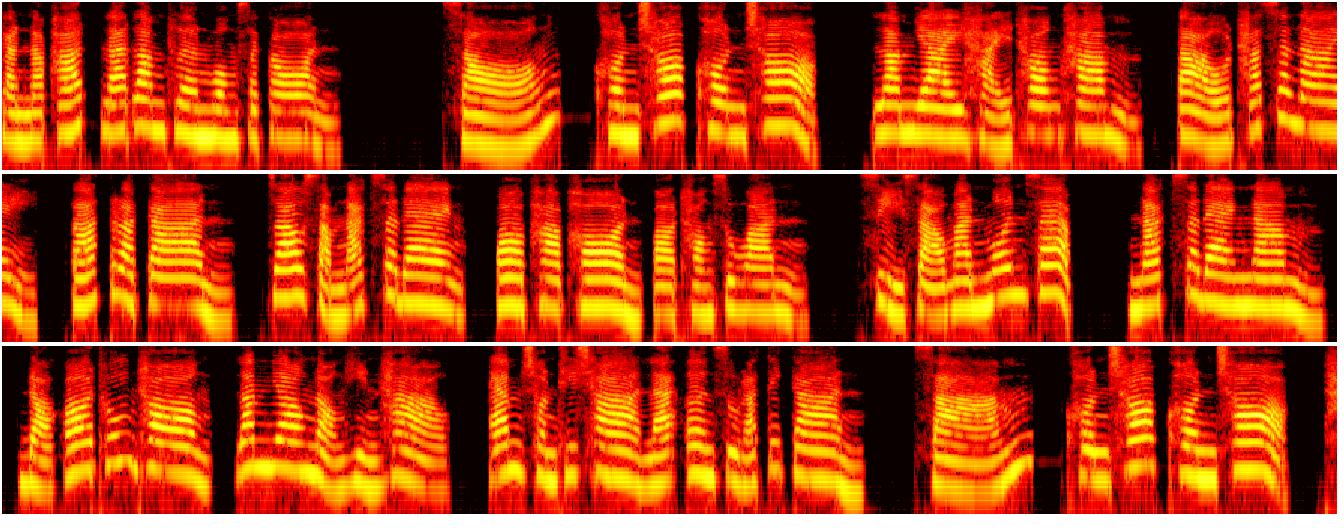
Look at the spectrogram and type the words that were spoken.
กันนพัฒน์และลำเพลินวงศกร 2. คนชอบคนชอบ ลำไยไหทองคำ เต่าทัศนัยตัตระการ เจ้าสำนักแสดง ปอพาพร ปอทองสุวรรณ สี่สาวมันม่วนแซบ นักแสดงนำ ดอกอ้อทุ่งทอง ลำยองหนองหินห่าว แอมชนทิชา และเอิญสุรตติการ 3. คนชอบคนชอบ ไท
